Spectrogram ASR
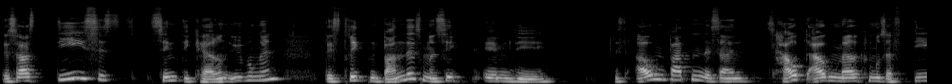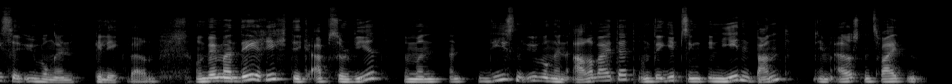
Das heißt, dieses sind die Kernübungen des dritten Bandes. Man sieht eben die, das Augenbutton, das, ein, das Hauptaugenmerk muss auf diese Übungen gelegt werden. Und wenn man die richtig absolviert, wenn man an diesen Übungen arbeitet, und die gibt es in, in jedem Band, im ersten, zweiten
